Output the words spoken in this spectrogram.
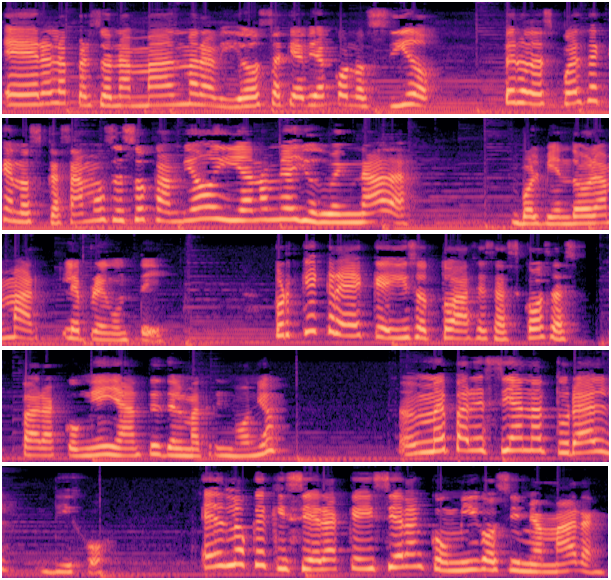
Era la persona más maravillosa que había conocido, pero después de que nos casamos eso cambió y ya no me ayudó en nada. Volviendo a Mark, le pregunté, ¿por qué cree que hizo todas esas cosas para con ella antes del matrimonio? Me parecía natural, dijo. Es lo que quisiera que hicieran conmigo si me amaran.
